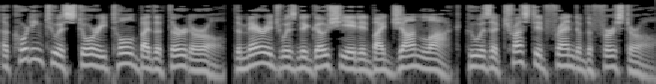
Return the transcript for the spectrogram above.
According to a story told by the third Earl, the marriage was negotiated by John Locke, who was a trusted friend of the first Earl.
